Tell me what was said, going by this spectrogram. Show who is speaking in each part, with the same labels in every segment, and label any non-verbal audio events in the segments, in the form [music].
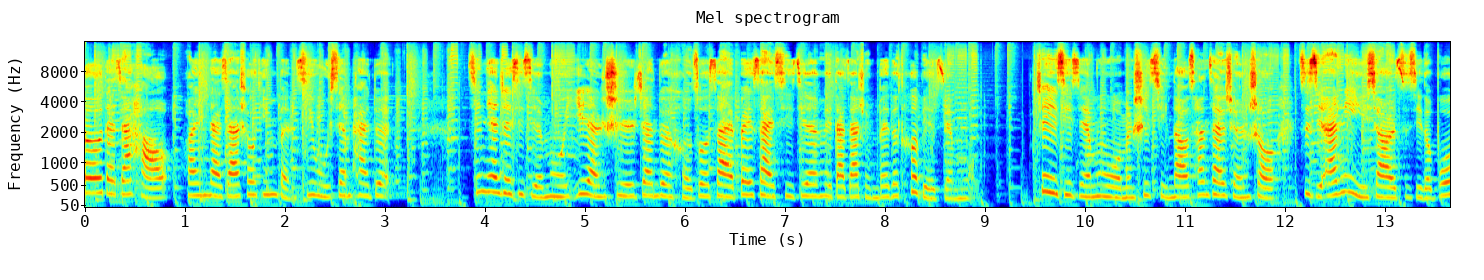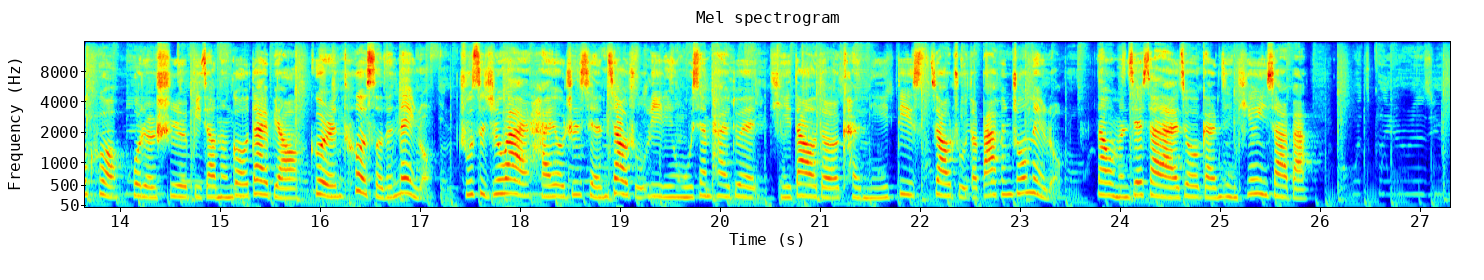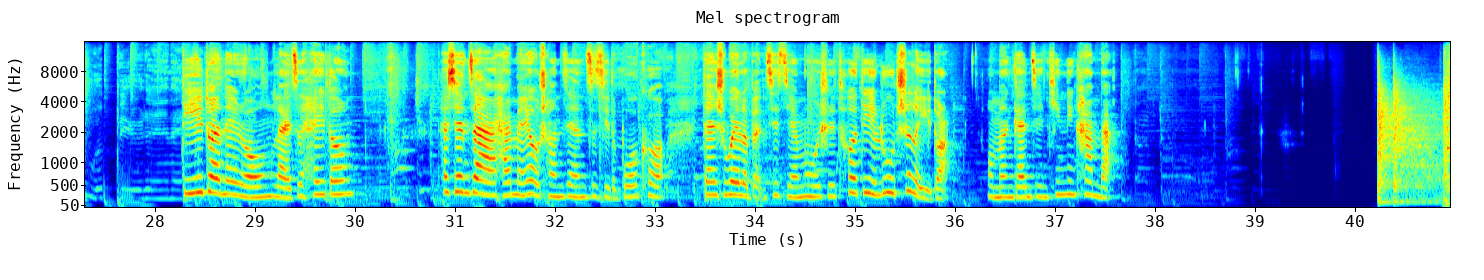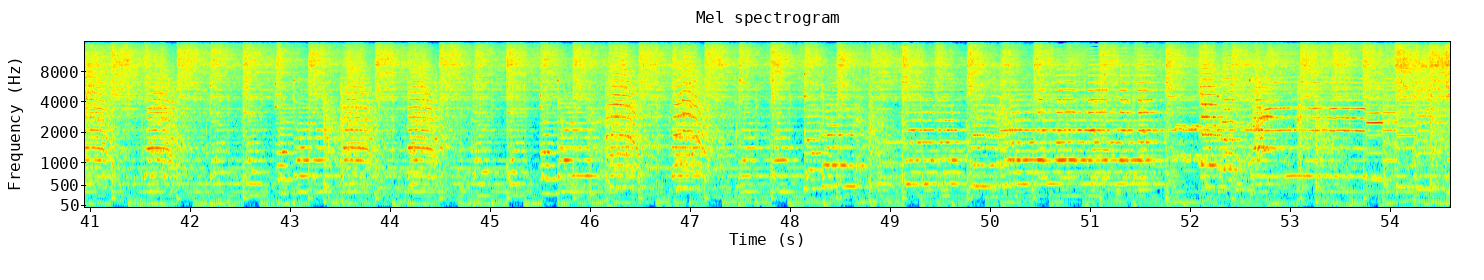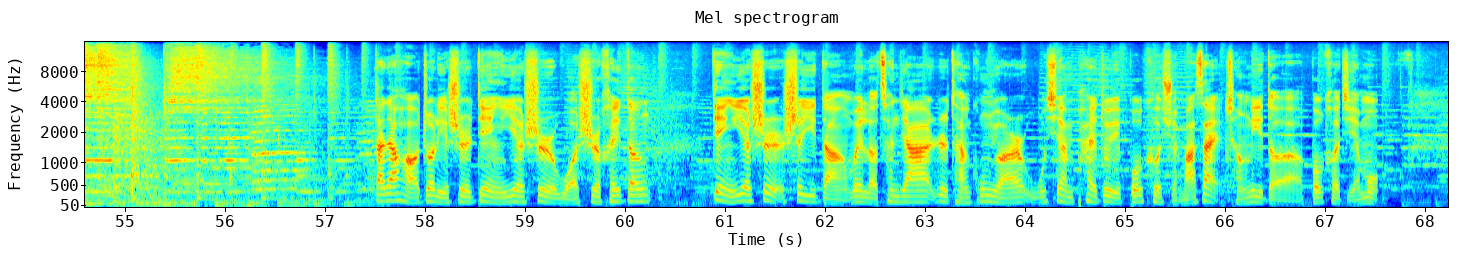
Speaker 1: Hello，大家好，欢迎大家收听本期无限派对。今天这期节目依然是战队合作赛备赛期间为大家准备的特别节目。这一期节目，我们是请到参赛选手自己安利一下自己的播客，或者是比较能够代表个人特色的内容。除此之外，还有之前教主莅临无限派对提到的肯尼 diss 教主的八分钟内容。那我们接下来就赶紧听一下吧。第一段内容来自黑灯，他现在还没有创建自己的播客，但是为了本期节目是特地录制了一段，我们赶紧听听看吧。
Speaker 2: 大家好，这里是电影夜市，我是黑灯。电影夜市是一档为了参加日坛公园无限派对播客选拔赛成立的播客节目。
